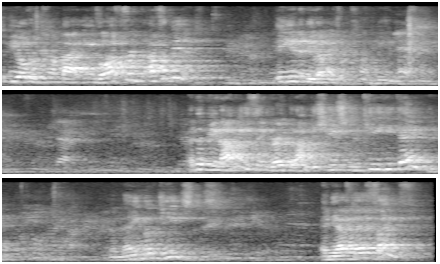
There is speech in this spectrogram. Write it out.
to be overcome by evil. I, for, I forbid the enemy to overcome me and my family. That doesn't mean I'm anything great, but I'm just using the key he gave me. In the name of Jesus. And you have to have faith.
